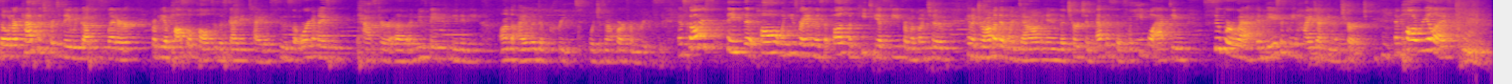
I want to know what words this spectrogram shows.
so, in our passage for today, we've got this letter from the Apostle Paul to this guy named Titus, who is the organizing pastor of a new faith community on the island of Crete, which is not far from Greece. And scholars think that Paul, when he's writing this, that Paul has some PTSD from a bunch of kind of drama that went down in the church in Ephesus with people acting super whack and basically hijacking the church. And Paul realized, hmm,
